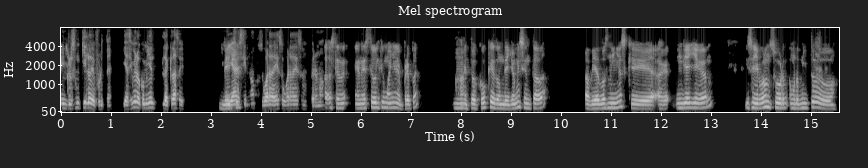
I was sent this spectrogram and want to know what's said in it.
incluso un kilo de fruta, y así me lo comía en la clase. Y de me iban a decir, no, pues guarda eso, guarda eso, pero no. Hasta en este último año de prepa, me tocó que donde yo me sentaba, había dos niñas que ah, un día llegaron y se llevaron su hornito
